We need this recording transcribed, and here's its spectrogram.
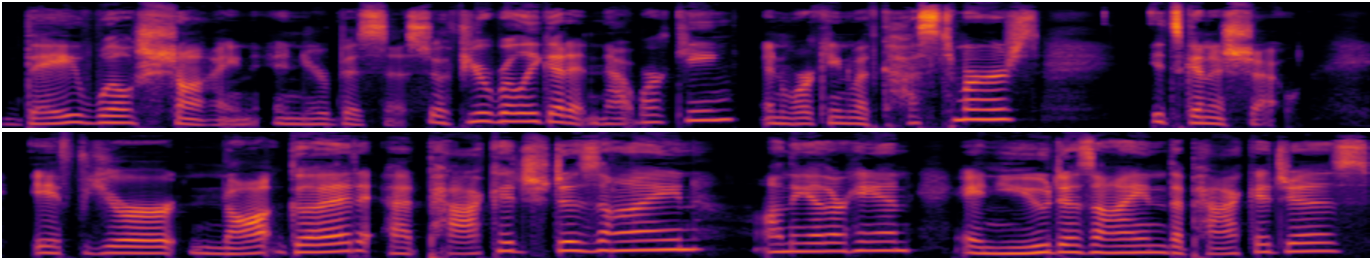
they will shine in your business. So if you're really good at networking and working with customers, it's going to show. If you're not good at package design, on the other hand, and you design the packages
